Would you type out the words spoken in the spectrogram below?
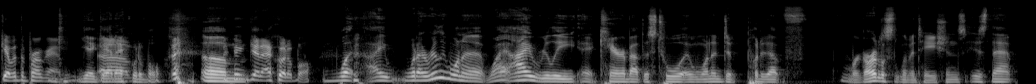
get with the program. yeah, get um, equitable. Um, get equitable. what I what I really want to why I really uh, care about this tool and wanted to put it up f- regardless of limitations, is that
